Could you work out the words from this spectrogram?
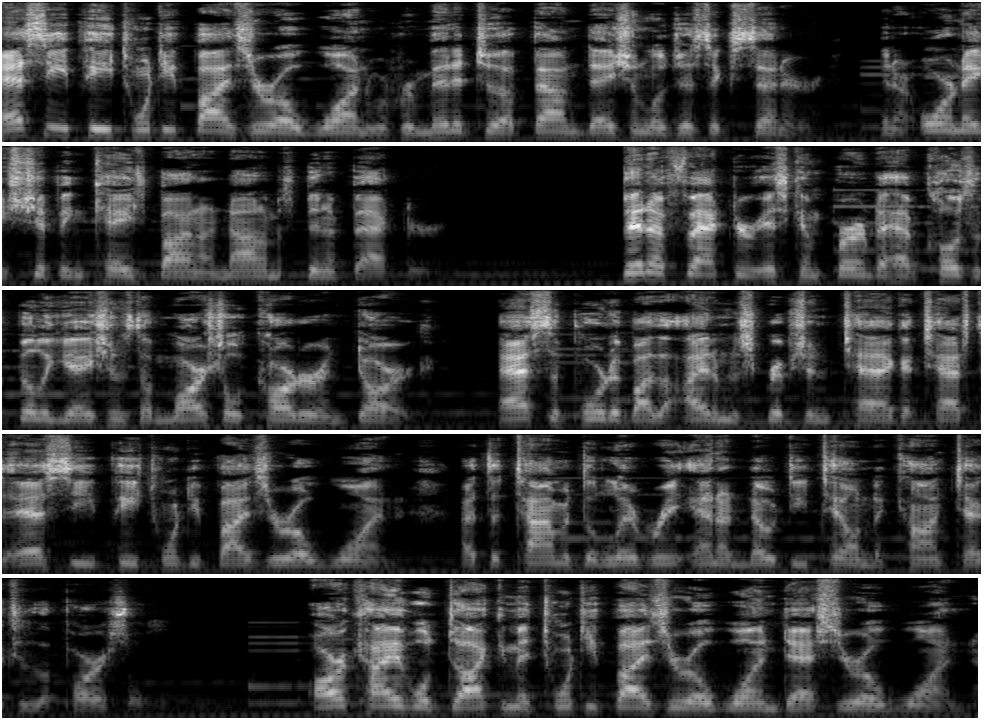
SCP-2501 was remitted to a Foundation Logistics Center in an ornate shipping case by an anonymous benefactor. Benefactor is confirmed to have close affiliations to Marshall, Carter, and Dark, as supported by the item description tag attached to SCP-2501 at the time of delivery and a note detailing the context of the parcel. Archival Document 2501-01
